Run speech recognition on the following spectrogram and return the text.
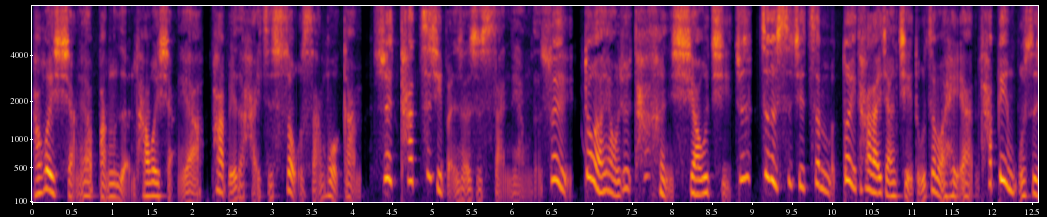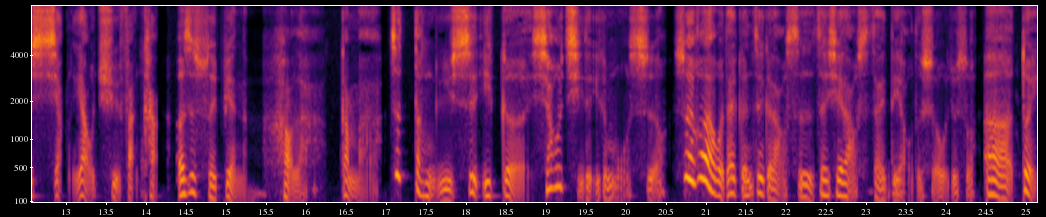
他会想要帮人，他会想要怕别的孩子受伤或干嘛，所以他自己本身是善良的。所以对我来讲，我觉得他很消极，就是这个世界这么对他来讲解读这么黑暗，他并不是想要去反抗，而是随便了。好啦。干嘛？这等于是一个消极的一个模式哦。所以后来我在跟这个老师、这些老师在聊的时候，我就说，呃，对。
